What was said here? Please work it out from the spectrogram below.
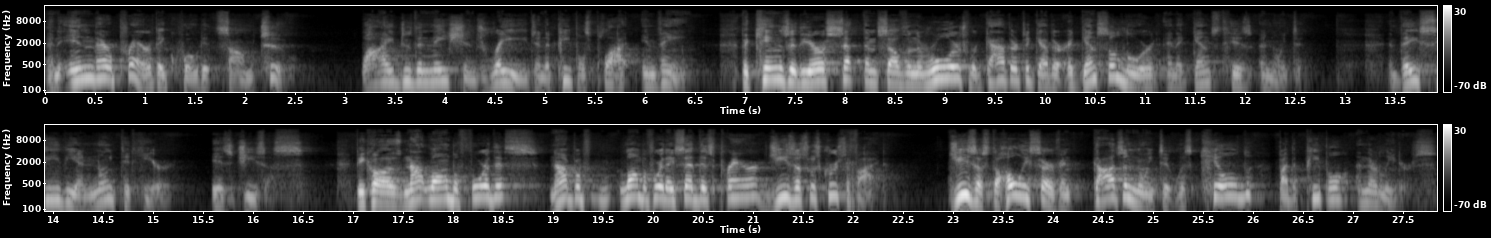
And in their prayer, they quoted Psalm 2. Why do the nations rage and the peoples plot in vain? The kings of the earth set themselves, and the rulers were gathered together against the Lord and against his anointed. And they see the anointed here is Jesus. Because not long before this, not long before they said this prayer, Jesus was crucified. Jesus, the holy servant, God's anointed, was killed by the people and their leaders,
